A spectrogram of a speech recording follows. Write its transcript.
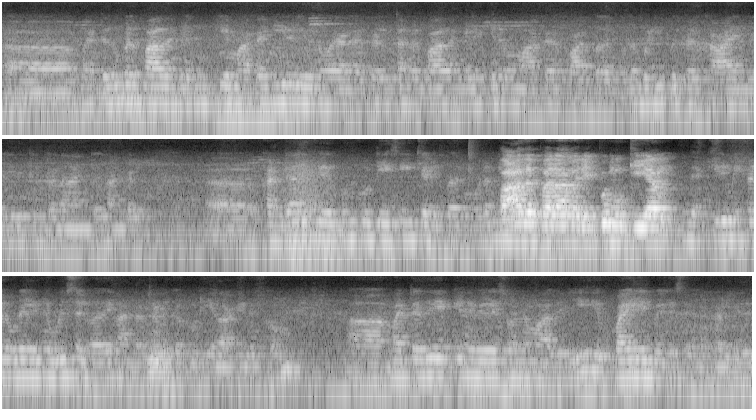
உங்கள் பாதங்களை முக்கியமாக நீரிழிவு நோயாளர்கள் தங்கள் பாதங்களை கிரமமாக பார்ப்பதன் மூலம் வெடிப்புகள் காயங்கள் இருக்கின்றன என்று நாங்கள் கண்டு அதுக்கு முன்கூட்டியே சிகிச்சை அளிப்பதன் மூலம் பாத பராமரிப்பு முக்கியம். இந்த கிருமிகள் உடலின் உள் செல்வதை நாங்கள் தடுக்கக்கூடியதாக இருக்கும். ஆஹ் மற்றது ஏற்கனவே சொன்ன மாதிரி வயலில் வேலை செய்வர்கள் இது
